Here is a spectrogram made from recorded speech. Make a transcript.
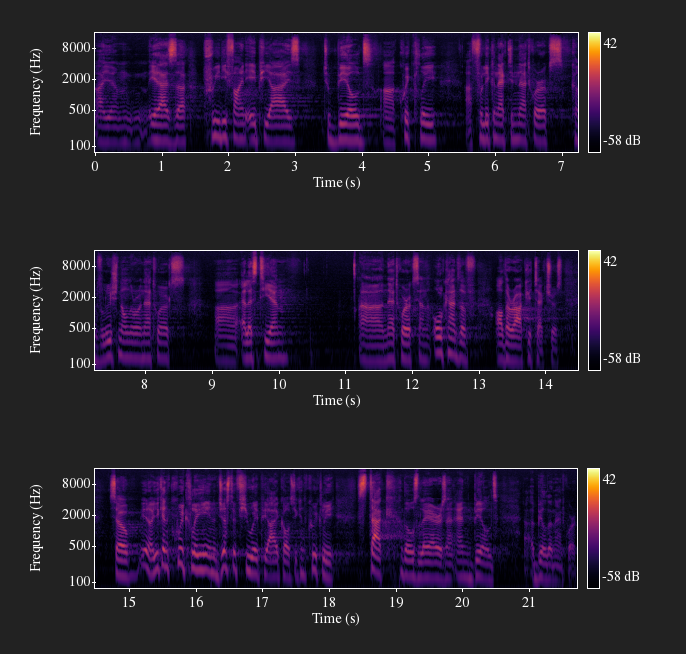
I, um, it has uh, predefined APIs to build uh, quickly. uh, fully connected networks, convolutional neural networks, uh, LSTM uh, networks, and all kinds of other architectures. So you know you can quickly, in just a few API calls, you can quickly stack those layers and, and build uh, build a network.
